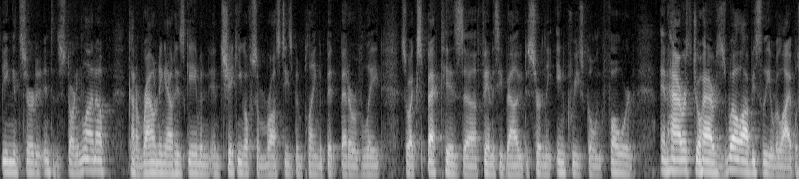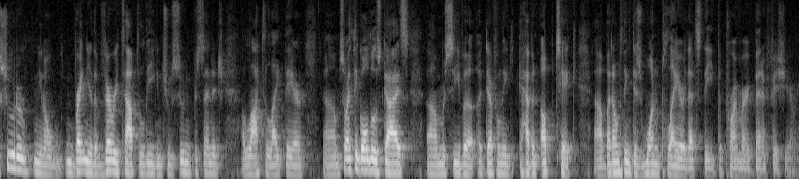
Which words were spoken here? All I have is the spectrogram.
being inserted into the starting lineup, kind of rounding out his game and, and shaking off some rust. He's been playing a bit better of late, so I expect his uh, fantasy value to certainly increase going forward and Harris, Joe Harris as well, obviously a reliable shooter, you know, right near the very top of the league in true shooting percentage, a lot to like there. Um, so I think all those guys um, receive a, a, definitely have an uptick, uh, but I don't think there's one player that's the, the primary beneficiary.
